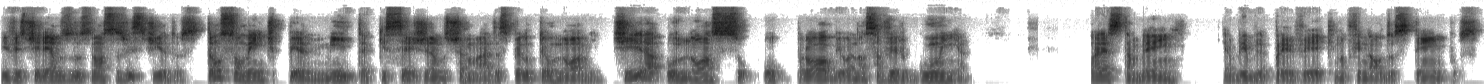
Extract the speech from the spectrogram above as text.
e vestiremos dos nossos vestidos. Tão somente permita que sejamos chamadas pelo teu nome. Tira o nosso opróbio, a nossa vergonha. Parece também que a Bíblia prevê que no final dos tempos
